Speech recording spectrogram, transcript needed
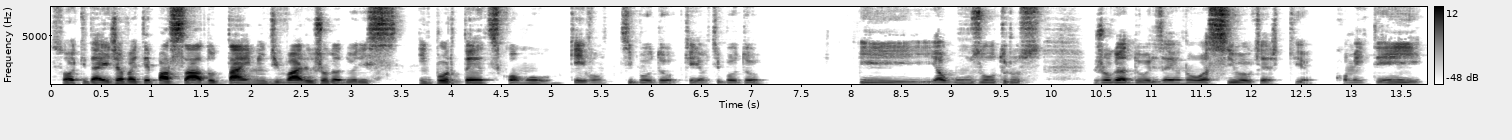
Só que daí já vai ter passado o timing de vários jogadores importantes como Kevin Thibodeau, Kevin Thibodeau e, alguns outros jogadores, aí o Noah Sewell, que, que eu comentei,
